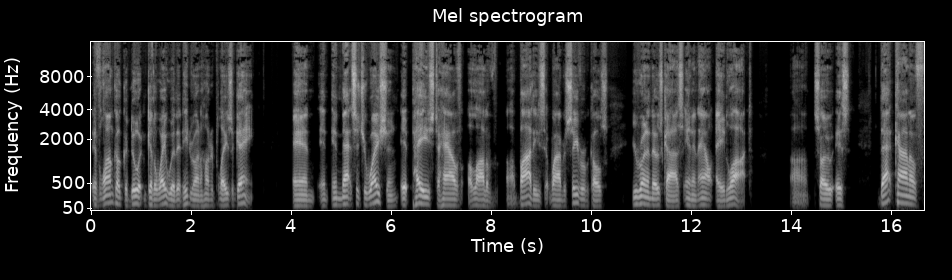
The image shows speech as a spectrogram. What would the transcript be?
if Longo could do it and get away with it, he'd run 100 plays a game. And in, in that situation, it pays to have a lot of uh, bodies at wide receiver because you're running those guys in and out a lot. Uh, so it's that kind of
